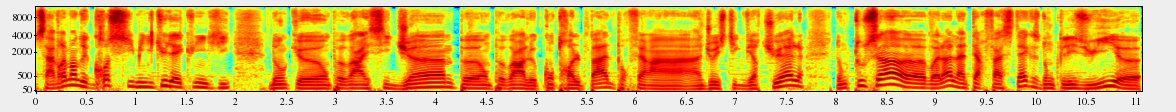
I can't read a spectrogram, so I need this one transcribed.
ça a vraiment de grosses similitudes avec Unity. Donc euh, on peut voir ici Jump, on peut voir le control pad pour faire un, joystick virtuel. Donc tout ça, voilà l'interface texte, donc les euh,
